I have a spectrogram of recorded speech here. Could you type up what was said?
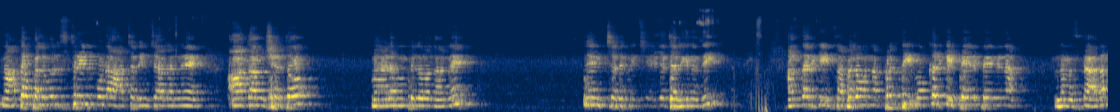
నాతో పలువురు స్త్రీలు కూడా ఆచరించాలనే ఆకాంక్షతో మేడం పిలవగానే నేను చదివి చేయడం జరిగినది. అందరికీ సభలో ఉన్న ప్రతి ఒక్కరికి పేరు పేరిన నమస్కారం.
